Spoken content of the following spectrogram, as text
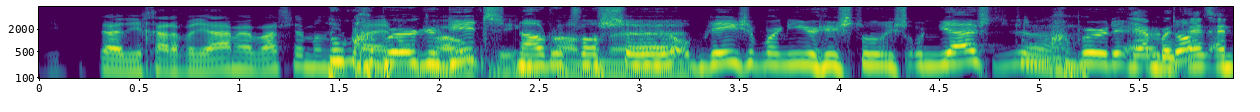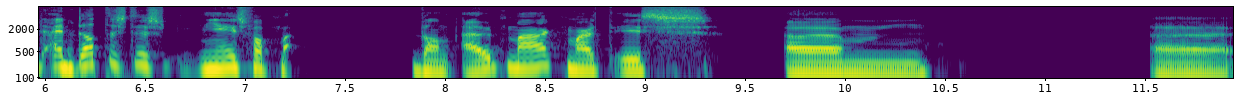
Die, vertelde, die gaat er van, ja, maar was helemaal Toen niet gebeurde dit. Nou, dat van, was eh, op deze manier historisch onjuist. Toen gebeurde er Ja, maar, dat. en, en, en dat is dus niet eens wat me dan uitmaakt, maar het is ehm, eh, eh,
